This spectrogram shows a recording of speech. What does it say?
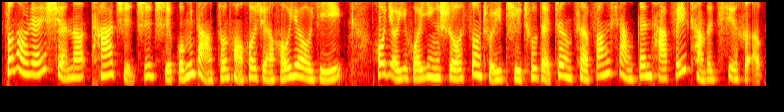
总统人选呢，他只支持国民党总统候选侯友谊。”侯友谊回应说：“宋楚瑜提出的政策方向跟他非常的契合，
